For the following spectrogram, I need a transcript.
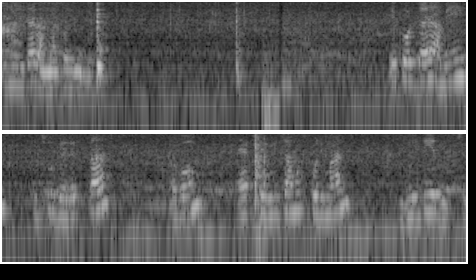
চিংড়িটা রান্না করে নেব। এ পর্যায়ে আমি কিছু বেরেস্তা এবং এক টেবিল চামচ পরিমাণ ঘি দিয়ে দিচ্ছি।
